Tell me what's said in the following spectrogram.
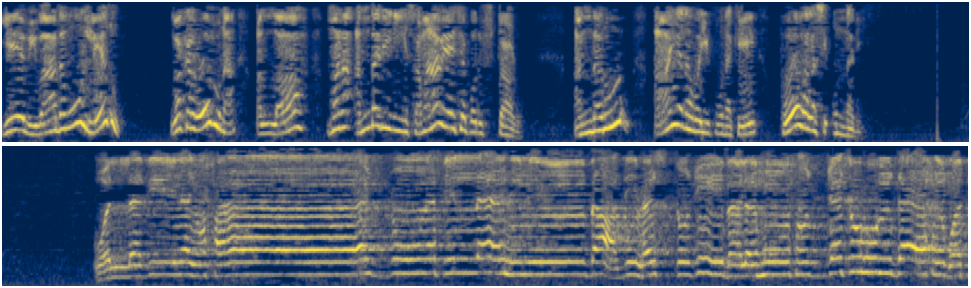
ఏ వివాదమూ లేదు. ఒక రోజున అల్లాహ్ మన అందరినీ సమావేశపరుస్తాడు. అందరూ ఆయన వైపునకే పోవలసి ఉన్నది. والذين يحاجون في الله من بعد ما استجيب له حجتهم داحضة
